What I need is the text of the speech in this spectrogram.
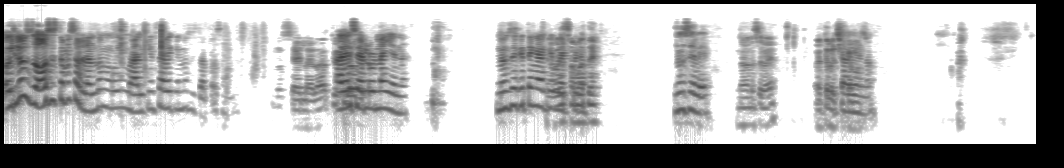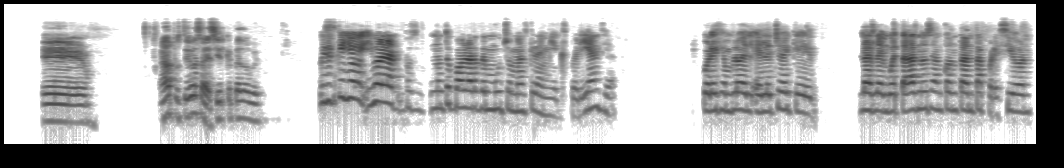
hoy los dos estamos hablando muy mal, quién sabe qué nos está pasando. No sé, la verdad. Ha de creo- ser luna llena. No sé qué tenga que ¿Se ve ver, pero no se ve, No, no se ve. Ahorita lo todavía checamos. no. Eh, ah, pues te ibas a decir qué pedo, güey. Pues es que yo iba a hablar, pues no te puedo hablar de mucho más que de mi experiencia. Por ejemplo, el, el hecho de que las lengüetadas no sean con tanta presión.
